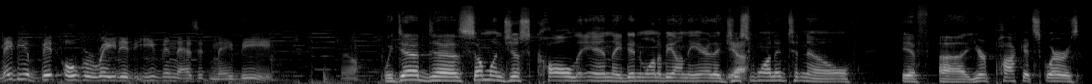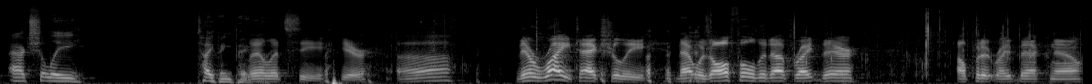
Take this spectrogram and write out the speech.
maybe a bit overrated even as it may be. Well, We did, uh, someone just called in. They didn't want to be on the air. They just Yeah. wanted to know if uh, your pocket square is actually typing paper. well, let's see here. Uh, they're right, actually. that was all folded up right there. I'll put it right back now.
